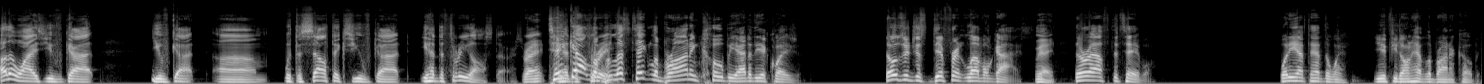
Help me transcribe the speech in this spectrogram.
Otherwise, you've got you've got um, with the Celtics, you've got you had the three All-Stars, right? Take out. Le let's take LeBron and Kobe out of the equation. Those are just different level guys. Right. They're off the table. What do you have to have to win if you don't have LeBron or Kobe?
